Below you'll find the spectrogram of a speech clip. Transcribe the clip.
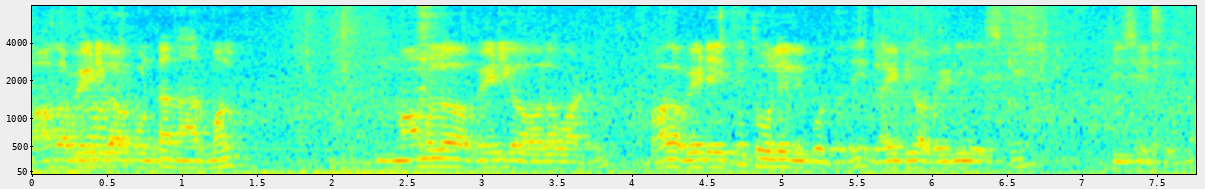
బాగా వేడి కాకుండా నార్మల్. మామూలుగా వేడి కావాలా వాటర్. బాగా వేడి అయితే తోలు వెళ్ళిపోతుంది లైట్గా వేడి వేసుకుని తీసేసేది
